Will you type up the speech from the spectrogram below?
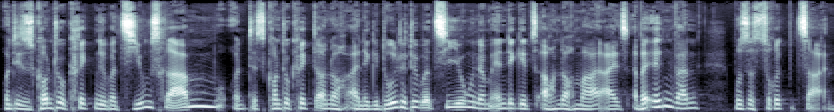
Und dieses Konto kriegt einen Überziehungsrahmen und das Konto kriegt auch noch eine geduldete Überziehung und am Ende gibt es auch noch mal eins. Aber irgendwann muss es zurückbezahlen.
